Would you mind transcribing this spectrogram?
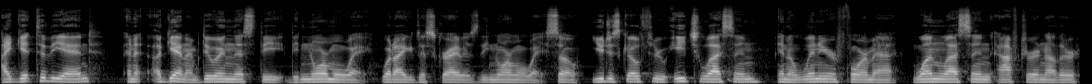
I get to the end and again i'm doing this the the normal way what i describe as the normal way so you just go through each lesson in a linear format one lesson after another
